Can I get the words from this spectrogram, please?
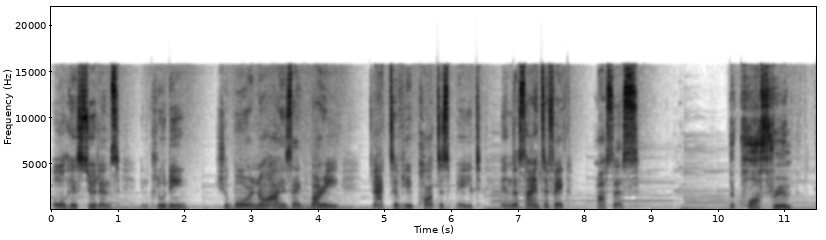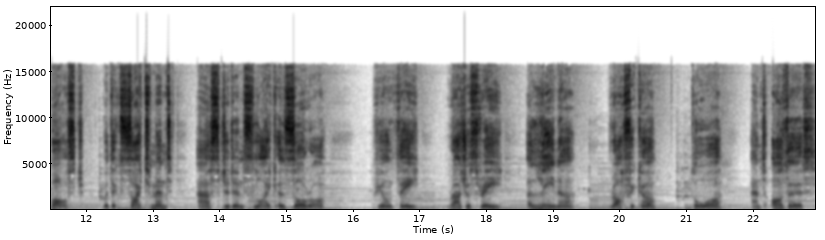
all his students, including Shuborno Isaac Bari, to actively participate in the scientific process. The classroom buzzed with excitement as students like Azora, Priyanthi, Rajasri, Alina, Rafika, Thor, and others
